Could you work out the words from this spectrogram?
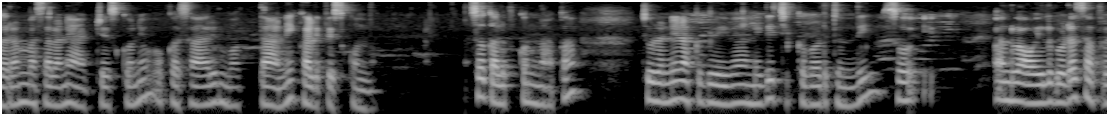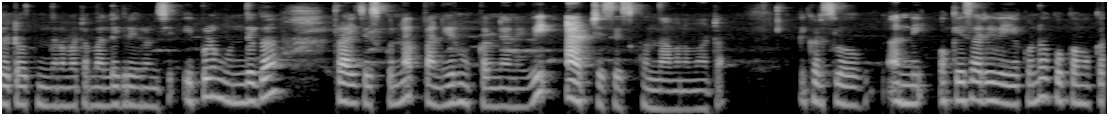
గరం మసాలాని యాడ్ చేసుకొని ఒకసారి మొత్తాన్ని కలిపేసుకుందాం. సో కలుపుకున్నాక చూడండి నాకు గ్రేవీ అనేది చిక్కబడుతుంది. సో అందులో ఆయిల్ కూడా సపరేట్ అవుతుంది అనమాట మళ్ళీ గ్రేవీ నుంచి. ఇప్పుడు ముందుగా ఫ్రై చేసుకున్న పన్నీర్ ముక్కల్ని అనేవి యాడ్ చేసేసుకుందాం అనమాట ఇక్కడ స్లో అన్నీ ఒకేసారి వేయకుండా ఒక్కొక్క ముక్క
